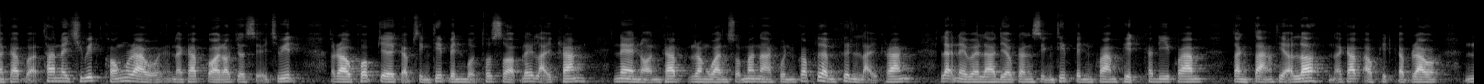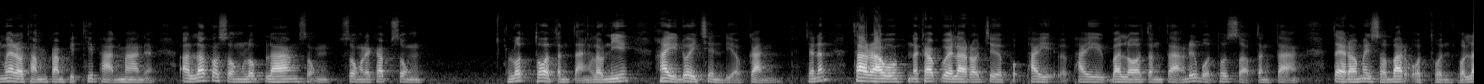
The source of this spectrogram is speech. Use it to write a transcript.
นะครับว่าถ้าในชีวิตของเรานะครับก่อนเราจะเสียชีวิต เราพบเจอกับสิ่งที่เป็นบททดสอบหลายๆครั้ง แน่นอนครับ รางวัลสมนาคุณก็เพิ่มขึ้นหลายครั้ง และในเวลาเดียวกันสิ่งที่เป็นความผิดคดีความต่างๆ ที่อัลลอฮ์นะครับเอาผิดกับเราเมื่อเราทำความผิดที่ผ่านมาเนี่ยอัลลอฮ์ก็ทรงลบล้างทรงทรงอะไรครับทรงลดโทษต่างๆ เหล่านี้ให้ด้วยเช่นเดียวกัน ฉะนั้นถ้าเรานะครับเวลาเราเจอภัยภัยบาลอต่าง ๆ หรือบททดสอบต่างๆ แต่เราไม่สบัดอดทนผล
